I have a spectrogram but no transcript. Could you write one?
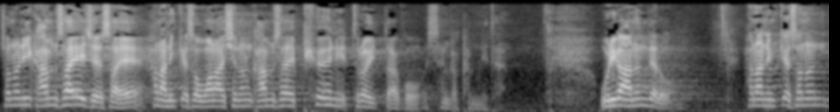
저는 이 감사의 제사에 하나님께서 원하시는 감사의 표현이 들어있다고 생각합니다. 우리가 아는 대로 하나님께서는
